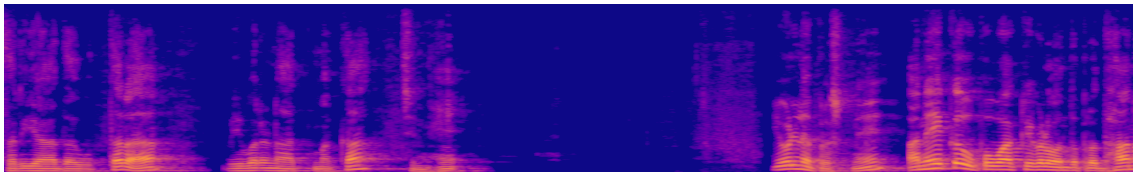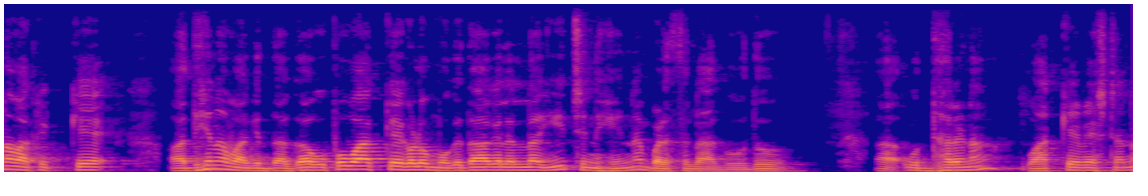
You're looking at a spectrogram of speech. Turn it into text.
ಸರಿಯಾದ ಉತ್ತರ ವಿವರಣಾತ್ಮಕ ಚಿಹ್ನೆ. ಏಳನೇ ಪ್ರಶ್ನೆ, ಅನೇಕ ಉಪವಾಕ್ಯಗಳು ಒಂದು ಪ್ರಧಾನ ವಾಕ್ಯಕ್ಕೆ ಅಧೀನವಾಗಿದ್ದಾಗ ಉಪವಾಕ್ಯಗಳು ಮುಗಿದಾಗಲೆಲ್ಲ ಈ ಚಿಹ್ನೆಯನ್ನು ಬಳಸಲಾಗುವುದು. ಉದ್ಧರಣ, ವಾಕ್ಯವೇಷ್ಟನ,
